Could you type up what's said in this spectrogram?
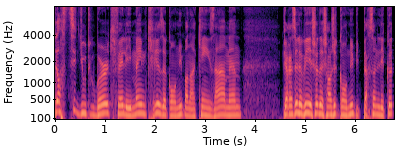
l'hostie de YouTuber qui fait les mêmes crises de contenu pendant 15 ans, man. Puis après le gars, il essaie de changer de contenu, puis personne l'écoute.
